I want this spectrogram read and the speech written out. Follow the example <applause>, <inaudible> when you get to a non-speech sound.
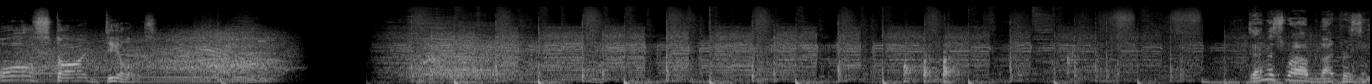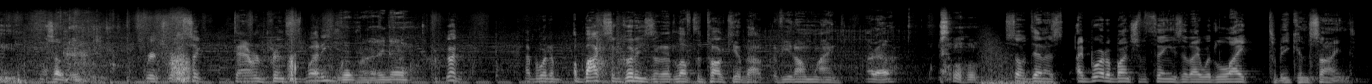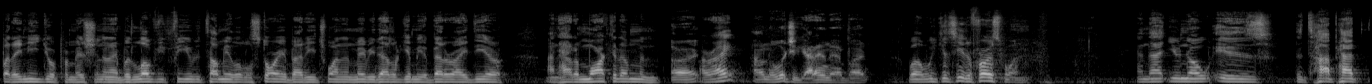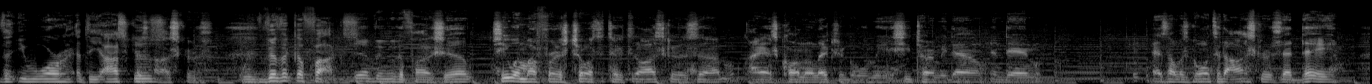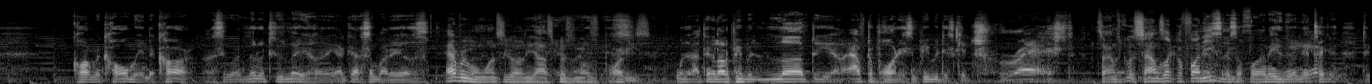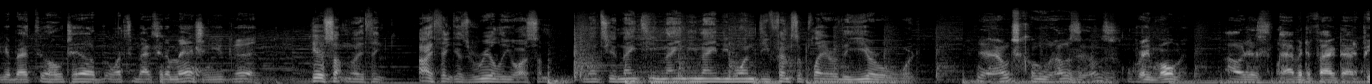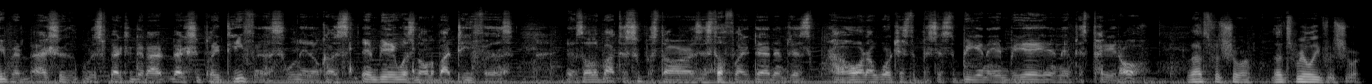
All Star Dealers. Dennis Rodman, I presume. What's up, dude? Rich Russek, Darren Prince's buddy. Good, bro. How you doing? Good. I brought a, a box of goodies that I'd love to talk to you about, if you don't mind. I know. <laughs> So, Dennis, I brought a bunch of things that I would like to be consigned, but I need your permission, and I would love for you to tell me a little story about each one, and maybe that'll give me a better idea on how to market them. And All right. all right. I don't know what you got in there, but Well, we can see the first one, and that you know is the top hat that you wore at the Oscars Oscars. with Vivica Fox. Yeah, Vivica Fox, yeah. She was my first choice to take to the Oscars. Um, I asked Carmen Electra to go with me, and she turned me down. And then, as I was going to the Oscars that day, Carmen called me in the car. I said, well, a little too late, honey. I got somebody else. Everyone wants to go to the Oscars and those parties. Well, I think a lot of people love the uh, after parties, and people just get trashed. Sounds good. Sounds like a fun It's, evening. it's a fun evening. Then take it, take it back to the hotel. Once back to the mansion, you're good. Here's something I think I think is really awesome. And that's your 1990-91 Defensive Player of the Year award. Yeah, that was cool. That was, that was a great moment. I was just happy the fact that people actually respected that I actually played defense, you know, because NBA wasn't all about defense. It was all about the superstars and stuff like that, and just how hard I worked just to, just to be in the NBA, and it just paid off. That's for sure. That's really for sure.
